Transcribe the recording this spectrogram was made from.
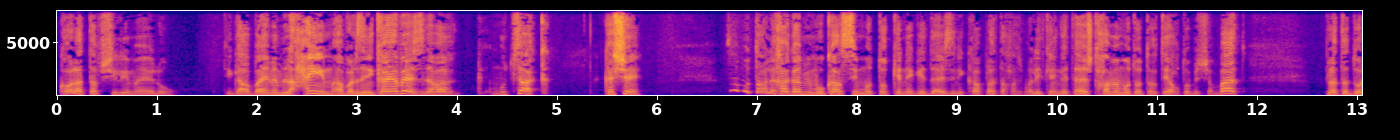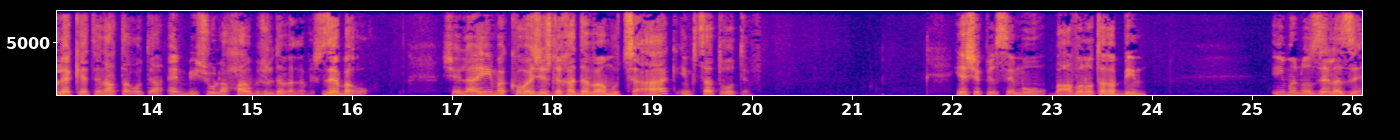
כל התבשילים האלו, תיגע בהם הם לחים, אבל זה נקרא יבש, זה דבר מוצק, קשה. זה מותר לך גם אם מוכר, שים אותו כנגד האש, זה נקרא פלטה חשמלית כנגד האש, תחמם אותו, תרתיח אותו בשבת, פלטה דולקת, הנחת רותח, אין בישול אחר בישול דבר יבש, זה ברור. שאלה היא מה קורה שיש לך דבר מוצק עם קצת רוטב. יש שפרסמו בעוונות הרבים, אם הנוזל הזה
